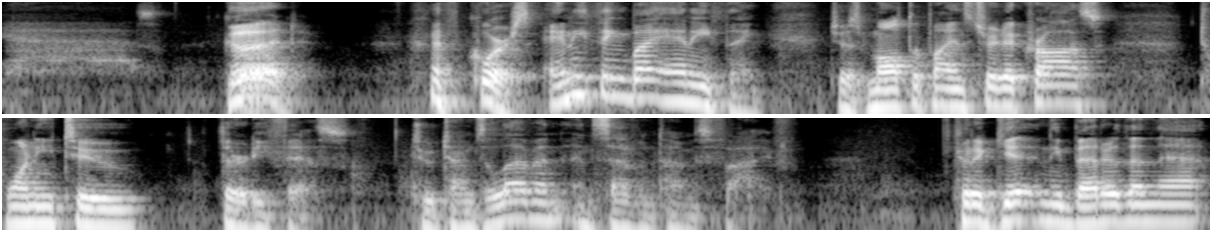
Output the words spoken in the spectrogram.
Yes. Good. Of course, anything by anything. Just multiplying straight across, 22 35ths. 2 times 11 and 7 times 5. Could it get any better than that?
